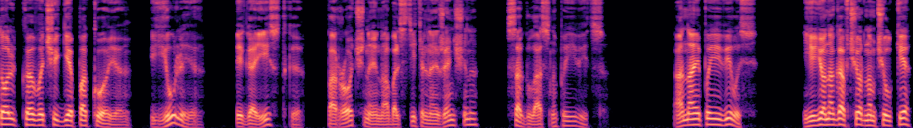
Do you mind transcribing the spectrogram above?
Только в очаге покоя Юлия, эгоистка, порочная, но обольстительная женщина, согласна появиться. Она и появилась. Ее нога в черном чулке,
